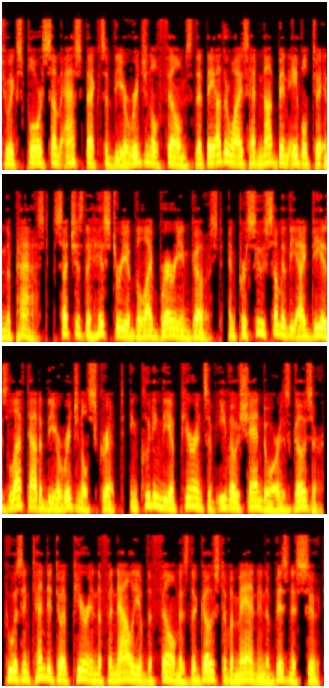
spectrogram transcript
to explore some aspects of the original films that they otherwise had not been able to in the past, such as the history of the librarian ghost, and pursue some of the ideas left out of the original script, including the appearance of Ivo Shandor as Gozer, who was intended to appear in the finale of the film as the ghost of a man in a business suit.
